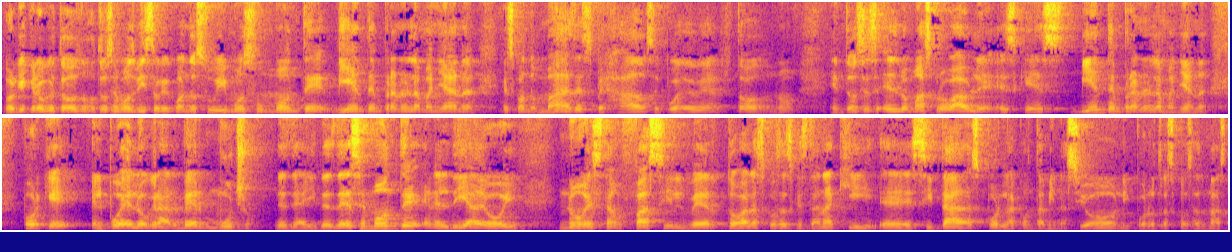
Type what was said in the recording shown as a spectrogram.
Porque creo que todos nosotros hemos visto que cuando subimos un monte bien temprano en la mañana es cuando más despejado se puede ver todo, ¿no? Entonces es lo más probable es que es bien temprano en la mañana porque él puede lograr ver mucho desde ahí. Desde ese monte en el día de hoy no es tan fácil ver todas las cosas que están aquí eh, citadas por la contaminación y por otras cosas más.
